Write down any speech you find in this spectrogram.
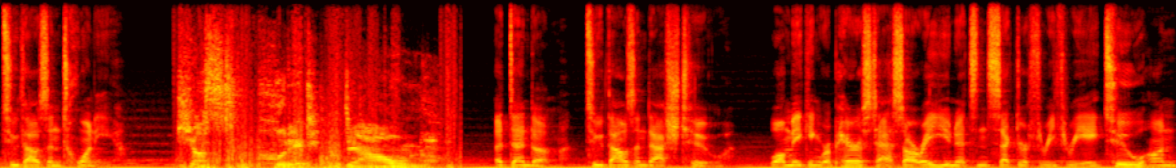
2020. Just put it down. Addendum 2000-2 While making repairs to SRA units in Sector 3382 on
